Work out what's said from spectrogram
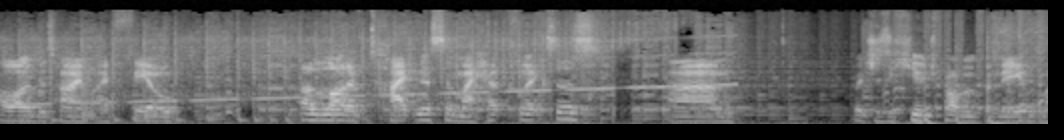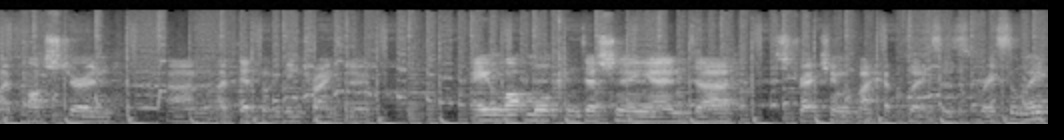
a lot of the time I feel a lot of tightness in my hip flexors, um, which is a huge problem for me with my posture and um, I've definitely been trying to do a lot more conditioning and uh, stretching with my hip flexors recently.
